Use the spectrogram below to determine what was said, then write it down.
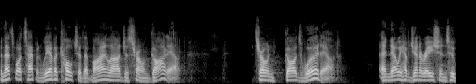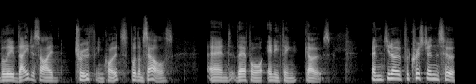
And that's what's happened. We have a culture that by and large is throwing God out, throwing God's word out. And now we have generations who believe they decide truth, in quotes, for themselves, and therefore anything goes. And, you know, for Christians who,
